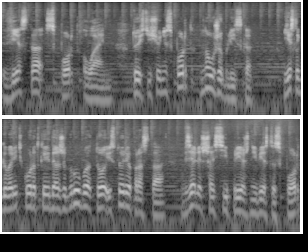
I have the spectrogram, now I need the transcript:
Vesta Sport Line. То есть еще не спорт, но уже близко. Если говорить коротко и даже грубо, то история проста. Взяли шасси прежней Весты Спорт,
